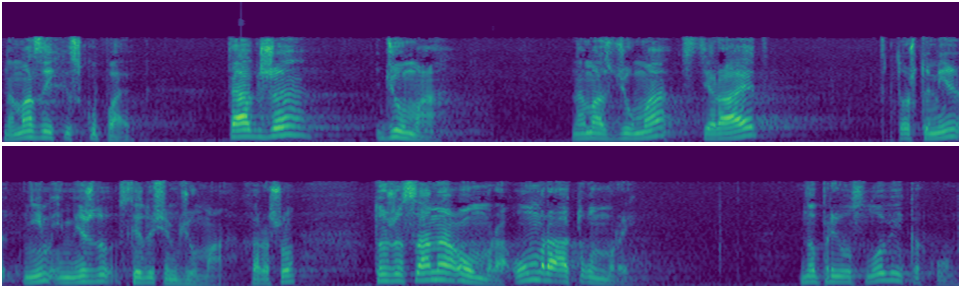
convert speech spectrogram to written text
Намазы их искупают. Также джума. Намаз джума стирает то, что ним и между следующим джума. Хорошо? То же самое умра. Умра от умры. Но при условии каком?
